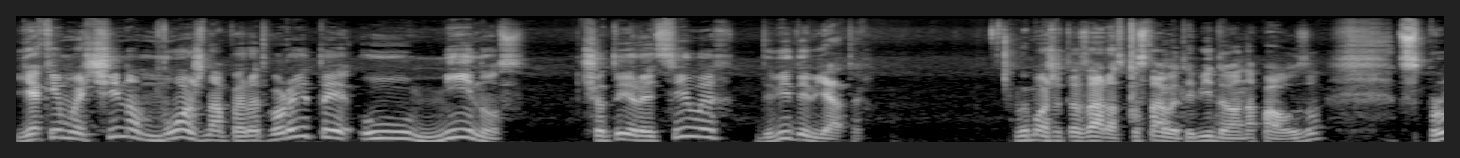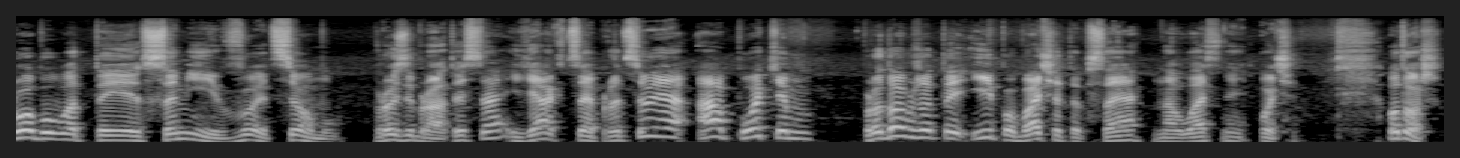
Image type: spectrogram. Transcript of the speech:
якимось чином можна перетворити у мінус 4,2 дев'ятих. Ви можете зараз поставити відео на паузу, спробувати самі в цьому розібратися, як це працює, а потім продовжити і побачити все на власні очі. Отож,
